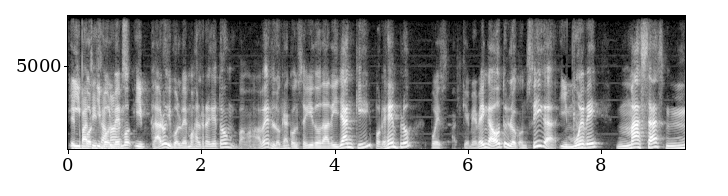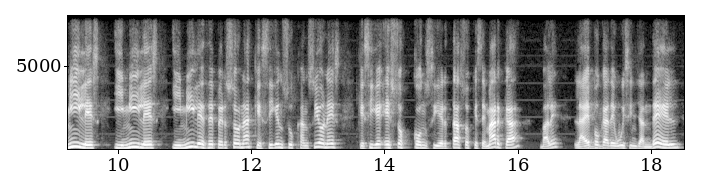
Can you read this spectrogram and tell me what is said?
y, por- y empatiza más. volvemos, y claro, y volvemos al reggaetón. Vamos a ver lo que ha conseguido Daddy Yankee, por ejemplo, pues que me venga otro y lo consiga. Y mueve masas, miles y miles y miles de personas que siguen sus canciones, que siguen esos conciertazos que se marca, ¿vale? La época de Wisin Yandel,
